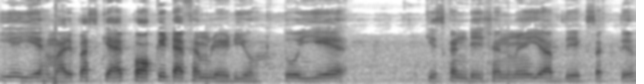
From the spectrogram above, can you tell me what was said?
ये ये हमारे पास क्या है? पॉकेट एफएम रेडियो तो ये किस कंडीशन में ये आप देख सकते हो?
